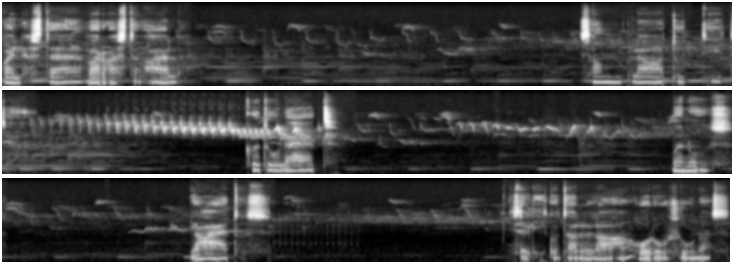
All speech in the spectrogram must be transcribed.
paljaste varvaste vahel. samblaatutid ja kõdulehed. mõnus jahedus. sa liigud alla oru suunas.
